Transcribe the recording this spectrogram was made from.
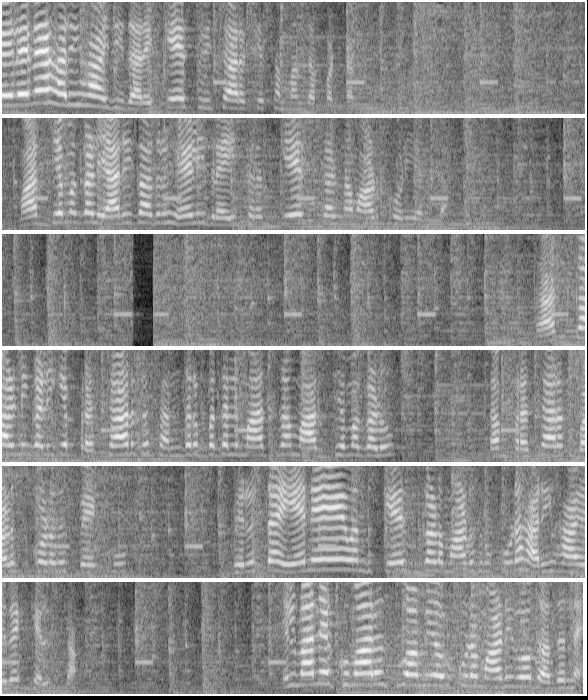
ಮೇಲೇನೆ ಹರಿಹಾಯ್ದಿದ್ದಾರೆ. ಕೇಸ್ ವಿಚಾರಕ್ಕೆ ಸಂಬಂಧಪಟ್ಟಂತೆ. ಮಾಧ್ಯಮಗಳು ಯಾರಿಗಾದ್ರೂ ಹೇಳಿದ್ರೆ ಈ ತರದ ಕೇಸ್ಗಳನ್ನ ಮಾಡ್ಕೊಳ್ಳಿ ಅಂತ. ರಾಜಕಾರಣಿಗಳಿಗೆ ಪ್ರಚಾರದ ಸಂದರ್ಭದಲ್ಲಿ ಮಾತ್ರ ಮಾಧ್ಯಮಗಳು ತಮ್ಮ ಪ್ರಚಾರಕ್ಕೆ ಬಳಸ್ಕೊಳ್ಳೋದಕ್ಕೆ ಬೇಕು. ವಿರುದ್ಧ ಏನೇ ಒಂದು ಕೇಸ್ಗಳು ಮಾಡಿದ್ರು ಕೂಡ ಹರಿಹಾಯೋದೇ ಕೆಲಸ. ಇಲ್ಲಿ ಮಾನ್ಯ ಕುಮಾರಸ್ವಾಮಿ ಅವರು ಕೂಡ ಮಾಡಿರೋದು ಅದನ್ನೇ.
